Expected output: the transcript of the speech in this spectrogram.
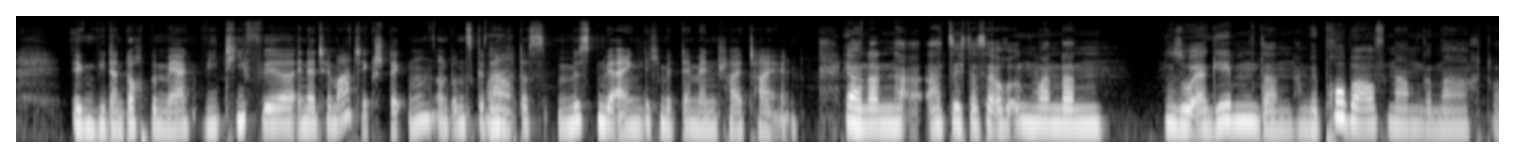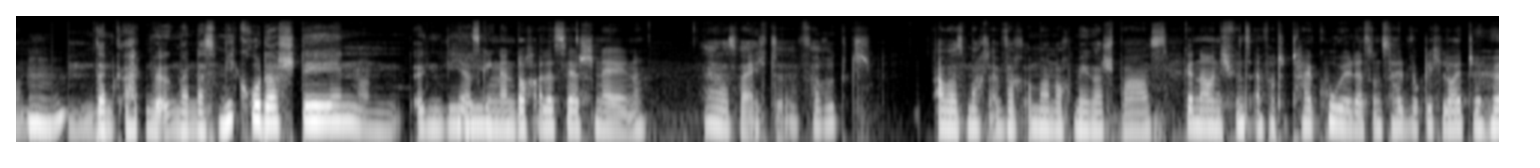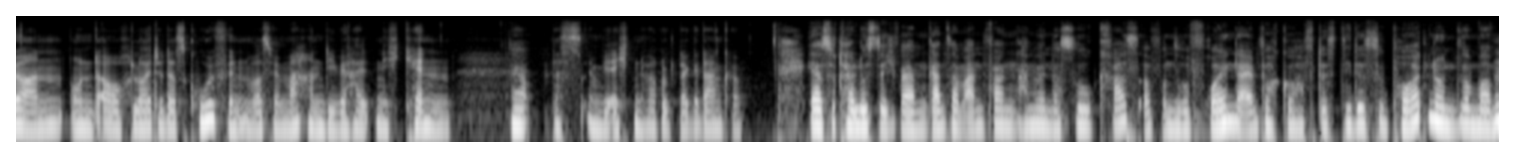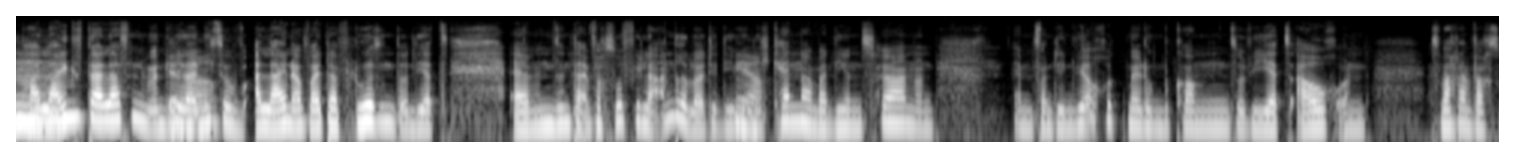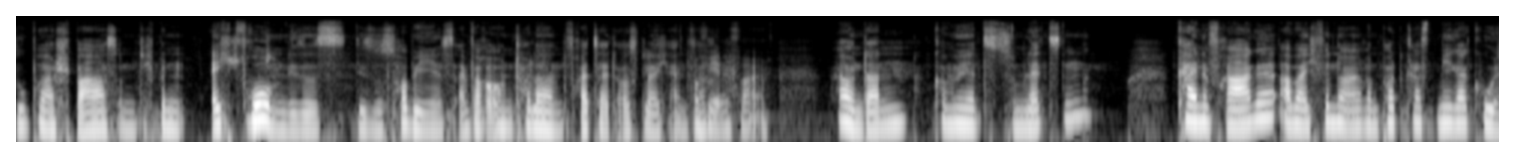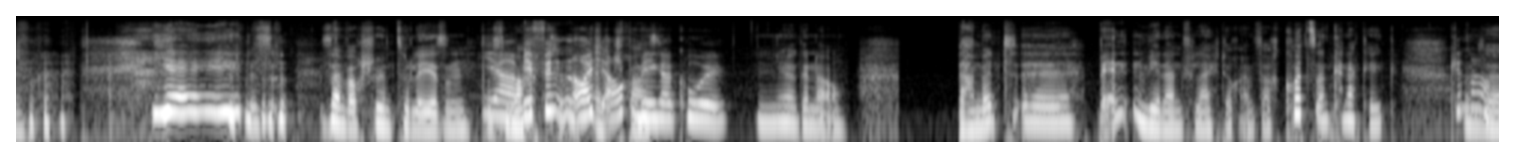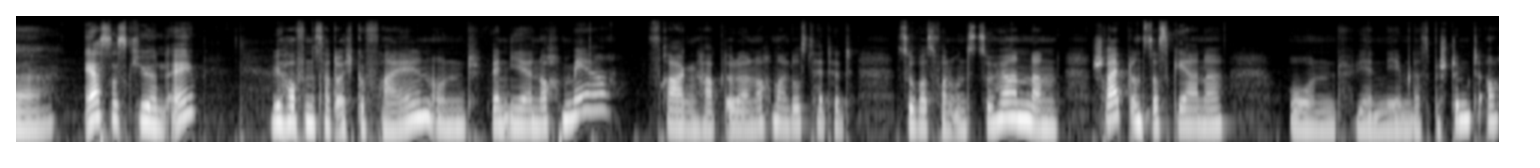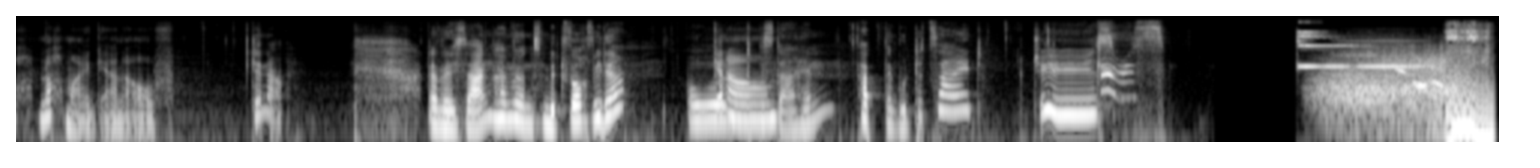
irgendwie dann doch bemerkt, wie tief wir in der Thematik stecken und uns gedacht, Ja. das müssten wir eigentlich mit der Menschheit teilen. Ja, und dann ha- hat sich das ja auch irgendwann dann so ergeben. Dann haben wir Probeaufnahmen gemacht und Mhm. dann hatten wir irgendwann das Mikro da stehen und irgendwie. Ja, es ging dann doch alles sehr schnell. Ne? ja, das war echt äh, verrückt. Aber es macht einfach immer noch mega Spaß. Genau, und ich finde es einfach total cool, dass uns halt wirklich Leute hören und auch Leute das cool finden, was wir machen, die wir halt nicht kennen. Ja. Das ist irgendwie echt ein verrückter Gedanke. Ja, ist total lustig, weil ganz am Anfang haben wir noch so krass auf unsere Freunde einfach gehofft, dass die das supporten und so mal ein paar Mhm. Likes da lassen und wir da Genau. nicht so allein auf weiter Flur sind. Und jetzt ähm, sind da einfach so viele andere Leute, die wir Ja. nicht kennen, aber die uns hören und ähm, von denen wir auch Rückmeldungen bekommen, so wie jetzt auch. Und es macht einfach super Spaß und ich bin echt froh um dieses, dieses Hobby. Ist einfach auch ein toller Freizeitausgleich einfach. Auf jeden Fall. Ja, und dann kommen wir jetzt zum letzten. Keine Frage, aber ich finde euren Podcast mega cool. Yay! Das ist einfach schön zu lesen. Das ja, wir finden euch auch Spaß. mega cool. Ja, genau. Damit äh, beenden wir dann vielleicht auch einfach kurz und knackig Genau. unser erstes QA. Wir hoffen, es hat euch gefallen und wenn ihr noch mehr Fragen habt oder noch mal Lust hättet, sowas von uns zu hören, dann schreibt uns das gerne und wir nehmen das bestimmt auch noch mal gerne auf. Genau. Dann würde ich sagen, hören wir uns Mittwoch wieder. Und Genau. bis dahin, habt eine gute Zeit. Tschüss.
